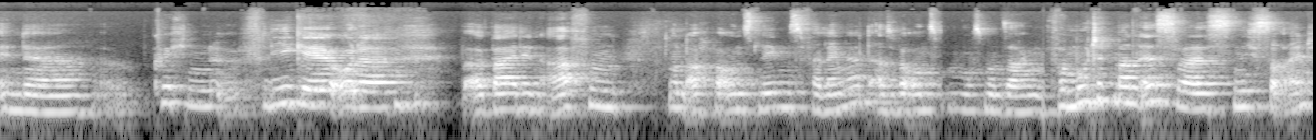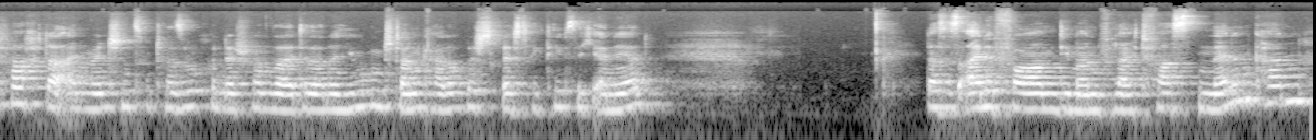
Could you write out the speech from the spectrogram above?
in der Küchenfliege oder bei den Affen und auch bei uns lebensverlängert. Also bei uns muss man sagen, vermutet man es, weil es nicht so einfach, da einen Menschen zu untersuchen, der schon seit seiner Jugend dann kalorisch restriktiv sich ernährt. Das ist eine Form, die man vielleicht Fasten nennen kann,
